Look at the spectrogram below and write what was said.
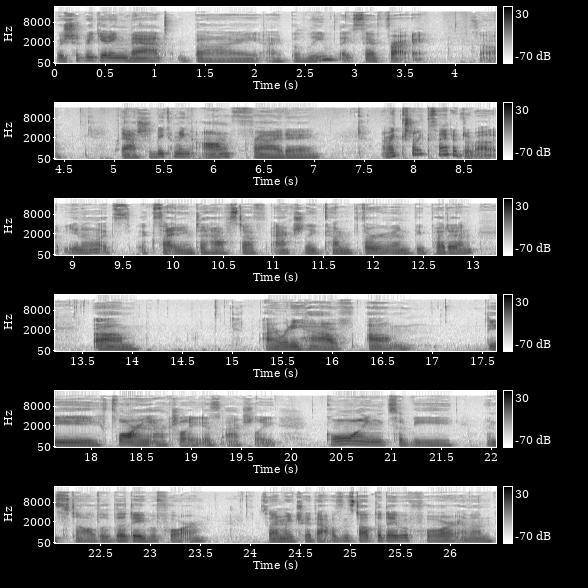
we should be getting that by I believe they said Friday. So that should be coming on Friday. I'm actually excited about it. You know, it's exciting to have stuff actually come through and be put in. Um, I already have um, the flooring actually is actually going to be installed the day before. So I made sure that was installed the day before, and then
